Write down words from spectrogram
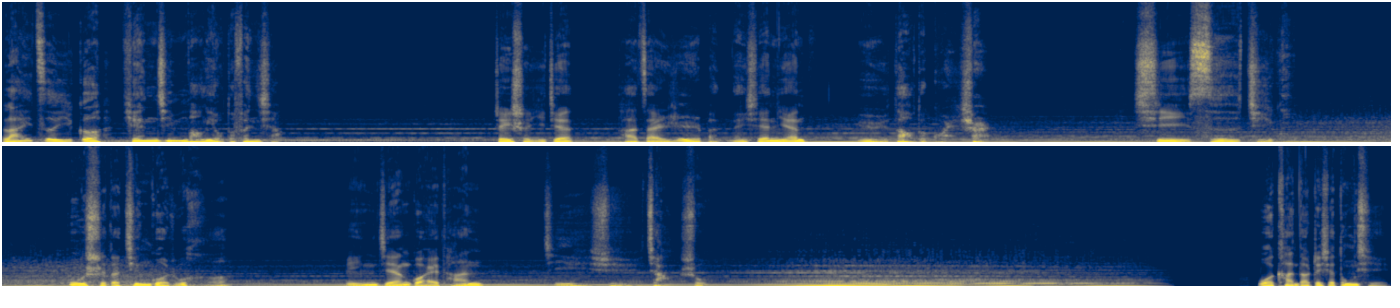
来自一个天津网友的分享。这是一件他在日本那些年遇到的鬼事儿，细思极恐。故事的经过如何？民间怪谈继续讲述。我看到这些东西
